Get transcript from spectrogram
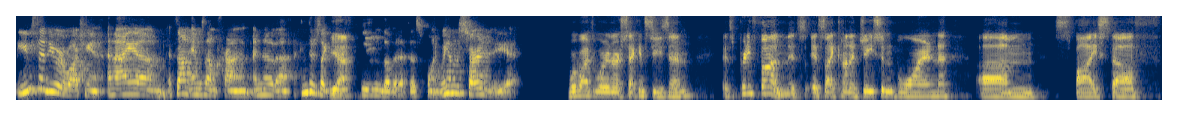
You said you were watching it, and I um, it's on Amazon Prime. I know that. I think there's like Yeah. three seasons of it at this point. We haven't started it yet. We're watching we're in our second season. It's pretty fun. It's it's like kind of jason bourne um spy stuff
